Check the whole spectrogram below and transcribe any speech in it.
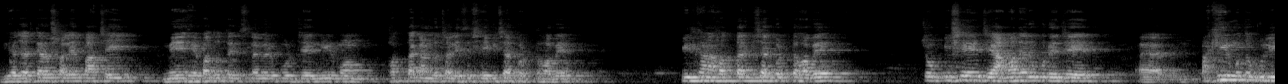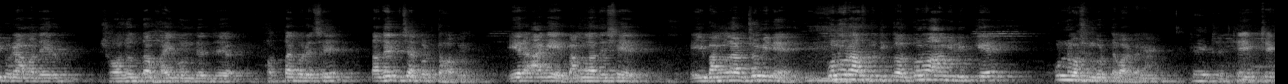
দুই হাজার তেরো সালের পাঁচই মে হেফাজতে ইসলামের উপর যে নির্মম হত্যাকাণ্ড চালিয়েছে, সেই বিচার করতে হবে। পিলখানা হত্যার বিচার করতে হবে। চব্বিশে যে আমাদের উপরে যে পাখির মতো গুলি করে আমাদের সহযোদ্ধা ভাই বোনদের যে হত্যা করেছে তাদের বিচার করতে হবে। এর আগে বাংলাদেশের এই বাংলার জমিনে কোনো রাজনৈতিক দল কোনো আওয়ামী লীগকে পুনর্বাসন করতে পারবে না। ঠিক ঠিক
